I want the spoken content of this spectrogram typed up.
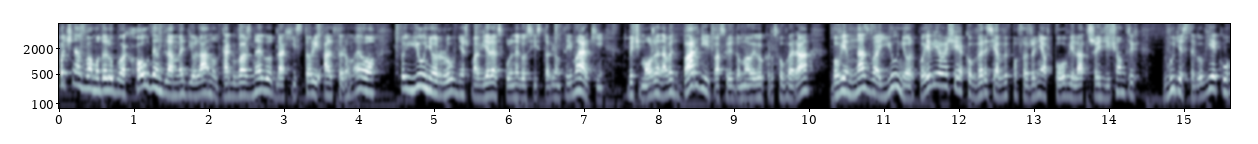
choć nazwa modelu była hołdem dla Mediolanu, tak ważnego dla historii Alfa Romeo, to Junior również ma wiele wspólnego z historią tej marki. Być może nawet bardziej pasuje do małego crossovera, bowiem nazwa Junior pojawiła się jako wersja wyposażenia w połowie lat 60. XX wieku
